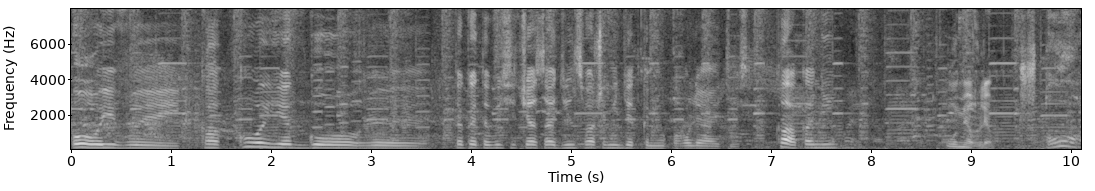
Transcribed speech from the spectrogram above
Ой вы, какое горе! Так это вы сейчас один с вашими детками управляетесь. Как они? Умерли. Что?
